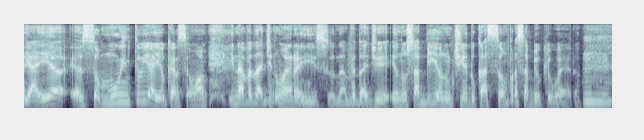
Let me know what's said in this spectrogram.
E aí eu, eu, sou muito, e aí eu quero ser um homem. E na verdade não era isso. Na verdade, eu não sabia, eu não tinha educação para saber o que eu era. Uhum.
